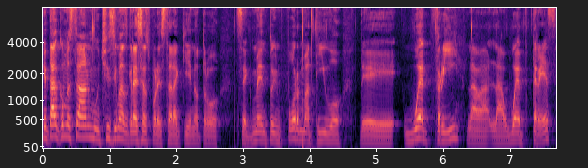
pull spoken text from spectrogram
¿Qué tal? ¿Cómo están? Muchísimas gracias por estar aquí en otro segmento informativo de Web3, la, la Web3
